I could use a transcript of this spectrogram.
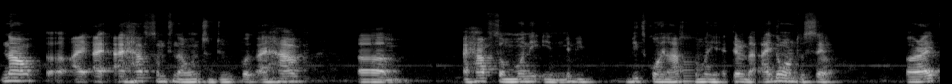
now uh, I, I I have something I want to do, but I have um, I have some money in maybe Bitcoin, I have some money in Ethereum that I don't want to sell. All right.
